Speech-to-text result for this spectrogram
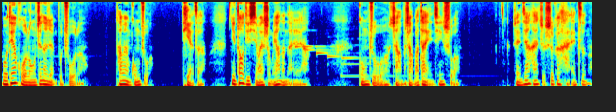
某天，火龙真的忍不住了，他问公主：“铁子，你到底喜欢什么样的男人啊？”公主眨巴眨巴大眼睛说：“人家还只是个孩子呢。”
